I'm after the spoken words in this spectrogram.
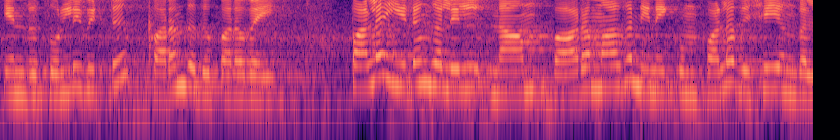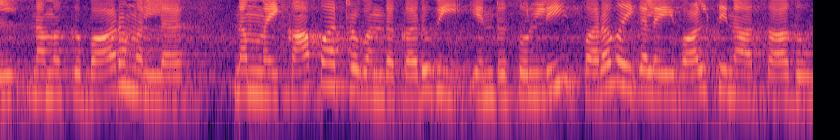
என்று சொல்லிவிட்டு பறந்தது பறவை. பல இடங்களில் நாம் பாரமாக நினைக்கும் பல விஷயங்கள் நமக்கு பாரமல்ல. நம்மை காப்பாற்ற வந்த கருவி என்று சொல்லி பறவைகளை வாழ்த்தினார் சாது.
